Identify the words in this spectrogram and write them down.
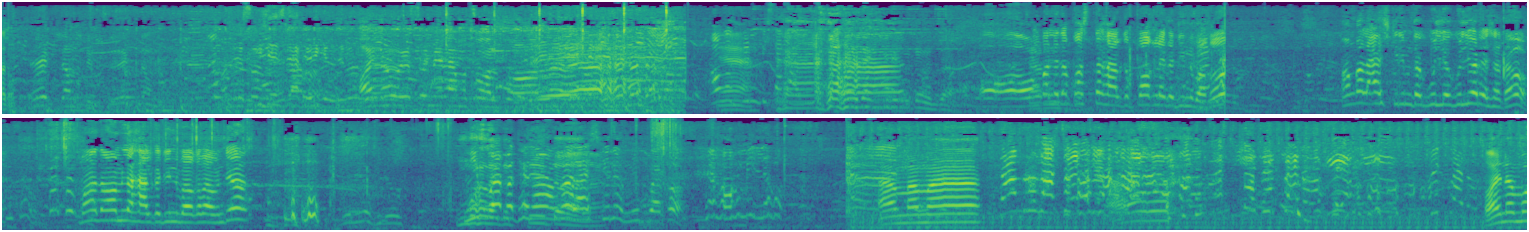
एकदम अङ्कलले त कस्तो खालको पग्लेको दिनुभएको? अङ्कल आइसक्रिम त गुलियो गुलियो रहेछ त हो। मलाई त अम्लो खालको दिनुभएको भए हुन्थ्यो। निपुवाको थिएन अङ्कल आइसक्रिम निपुवाको आमामा होइन म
